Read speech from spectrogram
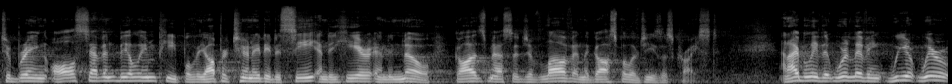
to bring all 7 billion people the opportunity to see and to hear and to know God's message of love and the gospel of Jesus Christ. And I believe that we're living, we're, we're,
